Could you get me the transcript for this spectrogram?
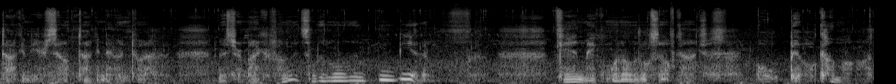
talking to yourself, talking to into a Mr. Microphone. It's a little, you know, can make one a little self-conscious. Oh, Bill, come on.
